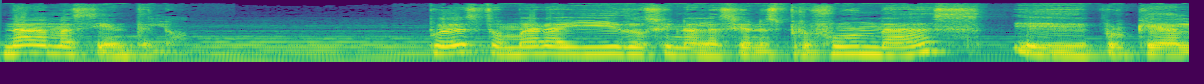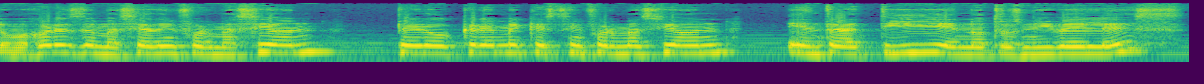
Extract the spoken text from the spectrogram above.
nada más siéntelo. Puedes tomar ahí dos inhalaciones profundas, eh, porque a lo mejor es demasiada información, pero créeme que esta información entra a ti en otros niveles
